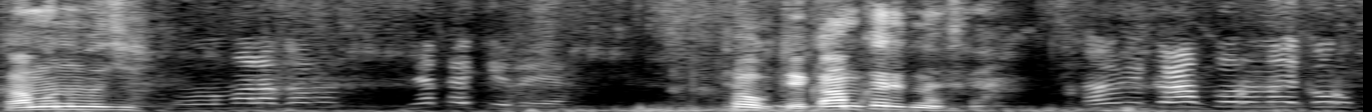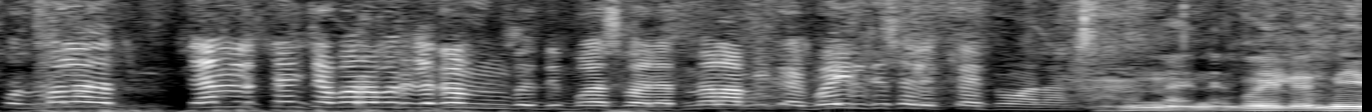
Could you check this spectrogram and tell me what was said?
का म्हणजे? ठोक ते काम करीत नाहीस का? आम्ही काम करू नाही करू पण मला त्यांना त्यांच्या बरोबरीला बस मला मी काय बैल दिसायला काय तुम्हाला? नाही नाही बैल मी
